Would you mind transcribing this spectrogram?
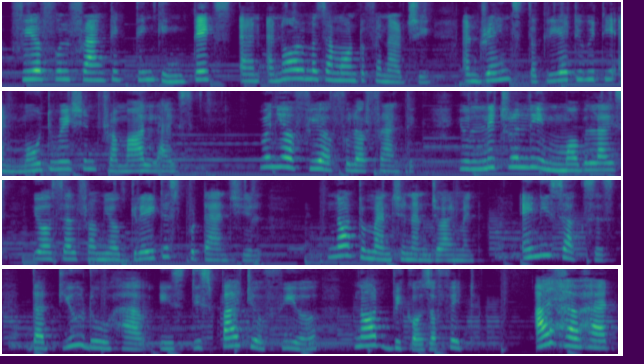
Fearful, frantic thinking takes an enormous amount of energy and drains the creativity and motivation from our lives. When you are fearful or frantic, you literally immobilize yourself from your greatest potential, not to mention enjoyment. Any success that you do have is despite your fear, not because of it. I have had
